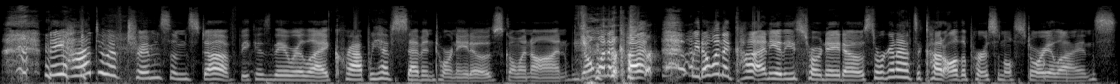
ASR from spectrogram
they had to have trimmed some stuff because they were like, "Crap, we have seven tornadoes going on. We don't want to cut. We don't want to cut any of these tornadoes, so we're gonna have to cut all the personal storylines."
